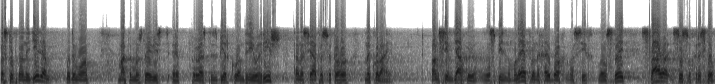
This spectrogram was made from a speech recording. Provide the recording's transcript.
Наступна неділя будемо мати можливість е, провести збірку Андрію Гріш та на свято Святого Миколая. Вам всім дякую за спільну молитву. Нехай Бог нас всіх благословить. Слава Ісусу Христу!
